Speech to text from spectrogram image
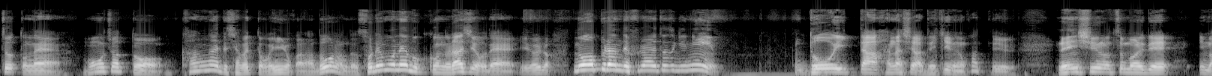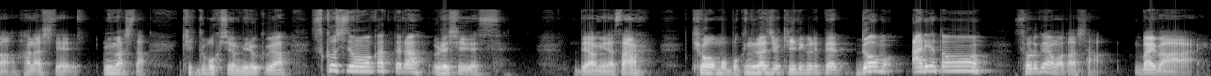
ちょっとね、もうちょっと考えて喋った方がいいのかなどうなんだろうそれもね、僕このラジオでいろいろノープランで振られた時に、どういった話はできるのかっていう練習のつもりで今話してみました。キックボクシングの魅力が少しでも分かったら嬉しいです。では皆さん、今日も僕のラジオ聴いてくれてどうもありがとうそれではまた明日。バイバイ。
